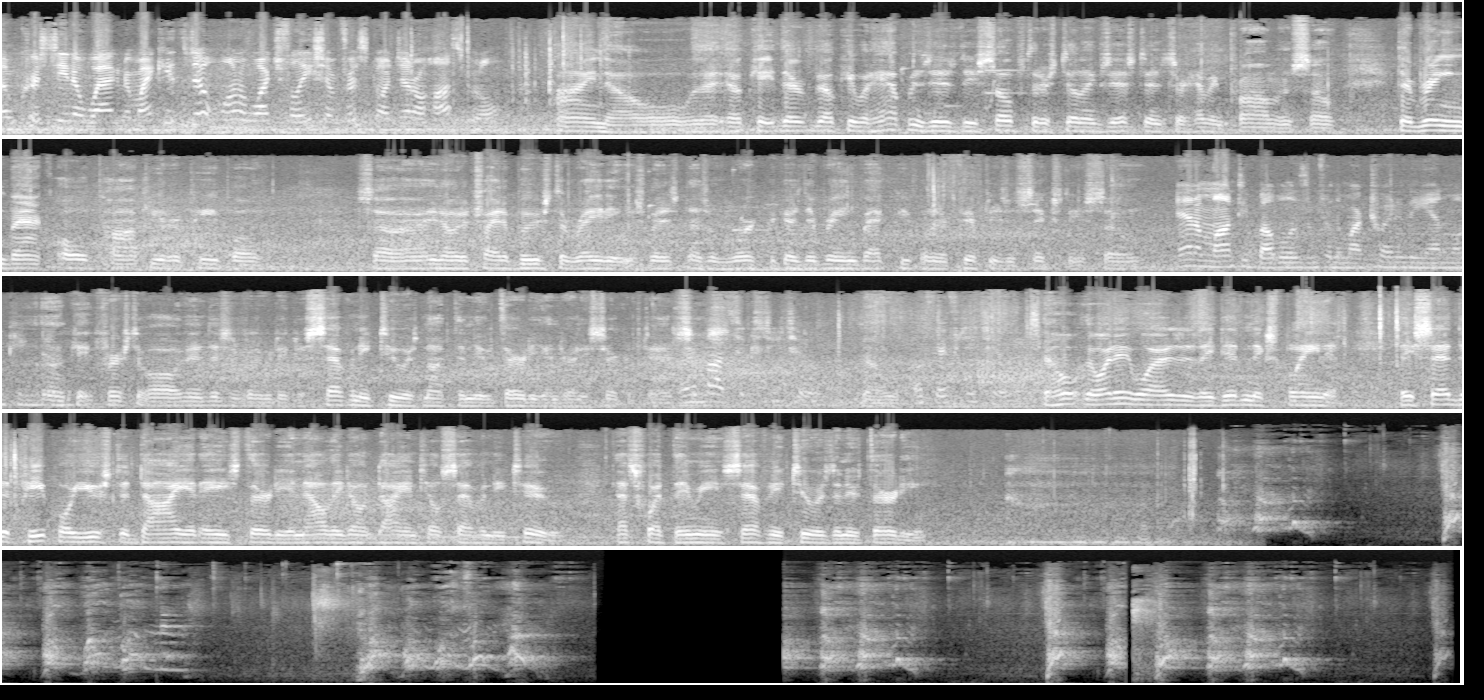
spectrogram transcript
Um, Kristina Wagner. My kids don't want to watch Felicia and Frisco on General Hospital. I know. That, okay, they're okay. What happens is these soaps that are still in existence are having problems, so they're bringing back old popular people. So you know to try to boost the ratings, but it doesn't work because they're bringing back people in their 50s and 60s. So And a Monty Bubbleism from the Mark Twain of the Animal Kingdom. okay, first of all, this is really ridiculous. 72 is not the new 30 under any circumstances. What about 62 No. or 52? The whole, the what it was is they didn't explain it. They said that people used to die at age 30 and now they don't die until 72. That's what they mean. 72 is the new 30.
